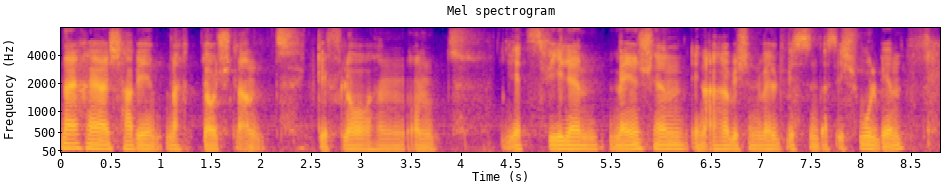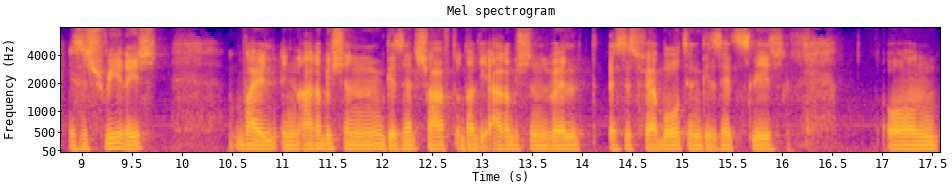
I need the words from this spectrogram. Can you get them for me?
Nachher ich habe nach Deutschland geflohen und jetzt viele Menschen in der arabischen Welt wissen, dass ich schwul bin. Es ist schwierig, weil in arabischen Gesellschaft oder die arabischen Welt es ist verboten gesetzlich und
